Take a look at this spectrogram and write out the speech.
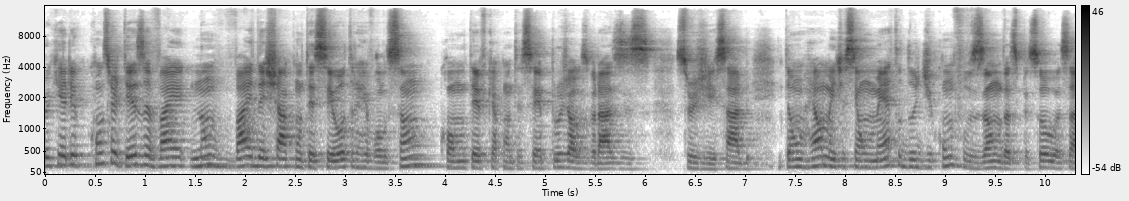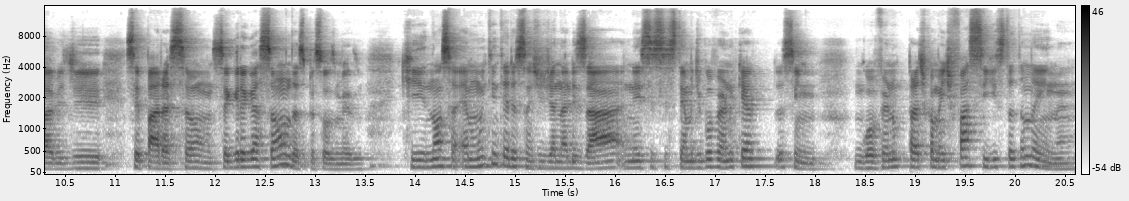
Porque ele com certeza vai, não vai deixar acontecer outra revolução, como teve que acontecer para os Jogos Vorazes surgir, sabe? Então, realmente, assim, é um método de confusão das pessoas, sabe? De separação, segregação das pessoas mesmo. Que, nossa, é muito interessante de analisar nesse sistema de governo que é, assim, um governo praticamente fascista também, né?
